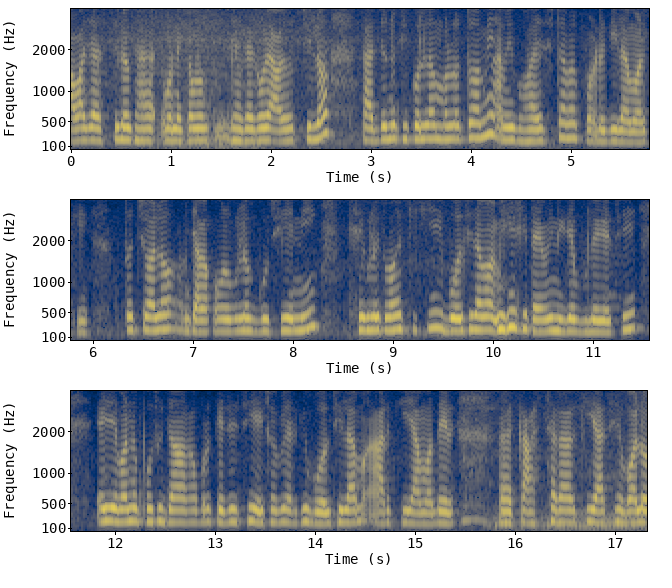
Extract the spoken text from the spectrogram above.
আওয়াজ আসছিল মানে কেমন ঘ্যা ঘ্যা করে আওয়াজ হচ্ছিল, তার জন্য কি করলাম বলো তো আমি? আমি ভয়েসটা আবার পরে দিলাম আর কি তো চলো আমি জামা কাপড়গুলো গুছিয়ে নিই। সেগুলো তোমাকে কী কী বলছিলাম আমি? সেটাই আমি নিজে ভুলে গেছি। এই যে মানে প্রচুর জামা কাপড় কেচেছি, এইসবই আর কি বলছিলাম। আর কি আমাদের কাজ ছাড়া আর কি আছে বলো?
